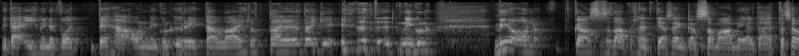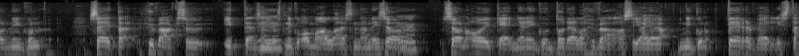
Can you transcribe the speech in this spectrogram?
mitä ihminen voi tehdä on niin kuin, yrittää laihduttaa ja jotenkin että et, niin kuin, minä on kanssa 100 prosenttia sen kanssa samaa mieltä, että se on niin kuin, se, että hyväksyy itsensä mm. just niin kuin omanlaisena, niin se on, mm. se on oikein ja niin kuin todella hyvä asia ja niin kuin terveellistä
